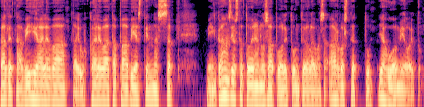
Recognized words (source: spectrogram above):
vältetään vihjailevaa tai uhkailevaa tapaa viestinnässä, minkä ansiosta toinen osapuoli tuntee olevansa arvostettu ja huomioitu.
